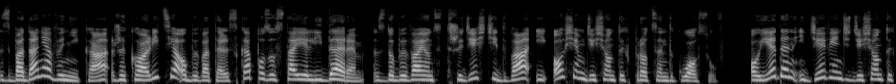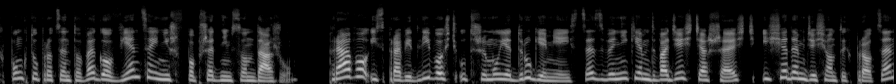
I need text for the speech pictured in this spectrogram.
Z badania wynika, że Koalicja Obywatelska pozostaje liderem, zdobywając 32,8% głosów, o 1,9 punktu procentowego więcej niż w poprzednim sondażu. Prawo i Sprawiedliwość utrzymuje drugie miejsce z wynikiem 26,7%,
